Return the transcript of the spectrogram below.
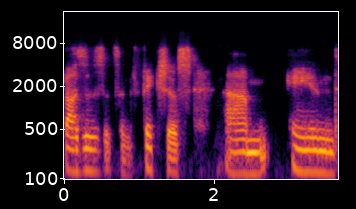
buzzes, it's infectious. Um, and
